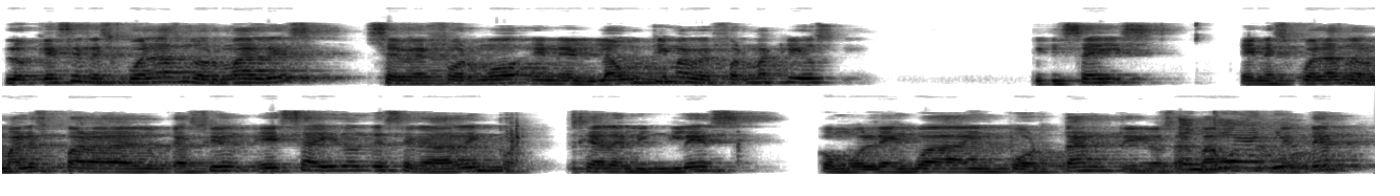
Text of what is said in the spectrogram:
Lo que es en escuelas normales se reformó en la última reforma que ellos 2006 en escuelas normales para la educación. Es ahí donde se le da la importancia del inglés como lengua importante. O sea, vamos a meter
